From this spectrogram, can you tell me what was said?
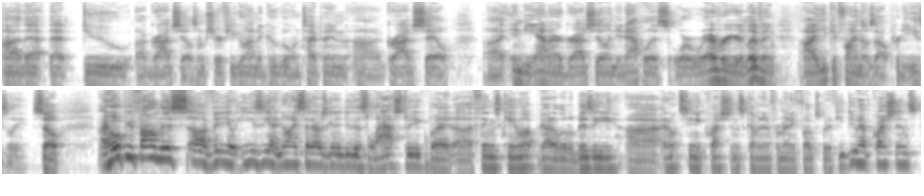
uh, that that do uh, garage sales. I'm sure if you go onto Google and type in garage sale. Indiana or garage sale Indianapolis or wherever you're living, you could find those out pretty easily. So, I hope you found this uh, video easy. I know I said I was going to do this last week, but uh, things came up, got a little busy. Uh, I don't see any questions coming in from any folks, but if you do have questions,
